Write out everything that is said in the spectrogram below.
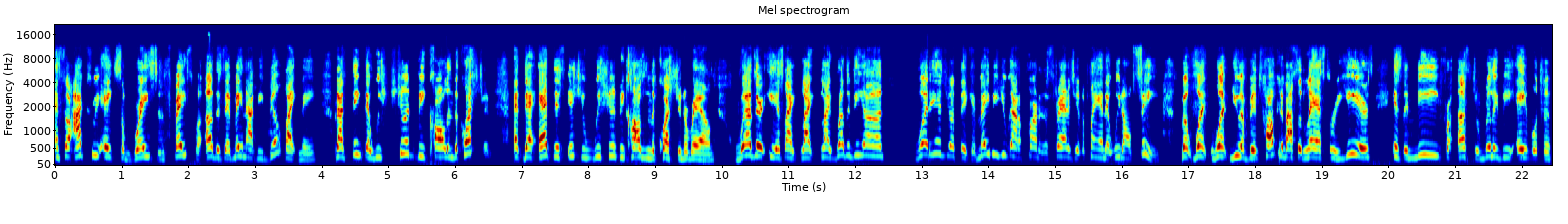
And so I create some grace and space for others that may not be built like me, but I think that we should should be calling the question at that at this issue. We should be calling the question around whether it's like like like Brother Deion what is your thinking? Maybe you got a part of the strategy of the plan that we don't see. But what, what you have been talking about for the last three years is the need for us to really be able to,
